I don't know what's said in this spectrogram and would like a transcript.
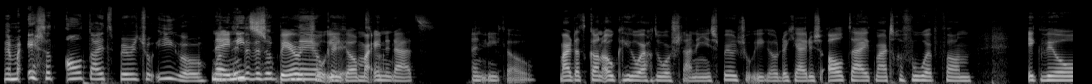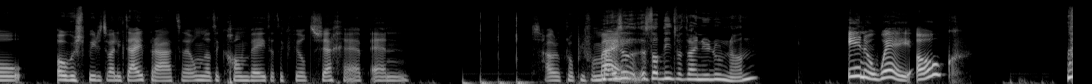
Ja, maar is dat altijd spiritual ego? Want Nee, dit niet is ook- spiritual nee, ego, maar inderdaad een ego. Maar dat kan ook heel erg doorslaan in je spiritual ego. Dat jij dus altijd maar het gevoel hebt van... ik wil over spiritualiteit praten... omdat ik gewoon weet dat ik veel te zeggen heb. En schouderklopje voor Maar mij. is dat, is dat niet wat wij nu doen dan? In a way ook.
